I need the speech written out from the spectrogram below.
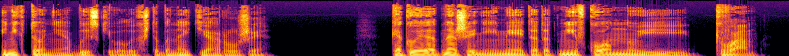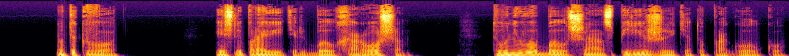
и никто не обыскивал их, чтобы найти оружие. Какое отношение имеет этот миф к Онну и к вам? Ну так вот, если правитель был хорошим, то у него был шанс пережить эту прогулку.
